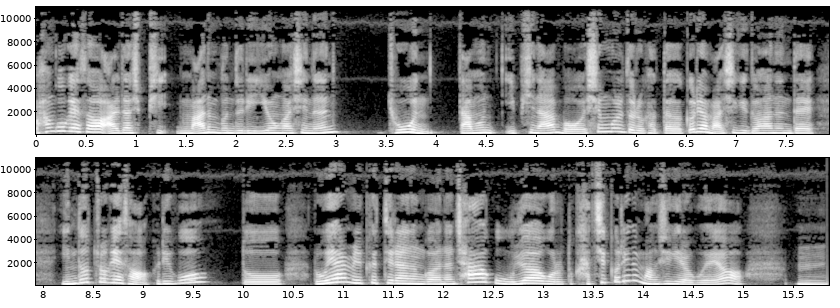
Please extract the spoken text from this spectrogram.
한국에서 알다시피 많은 분들이 이용하시는 좋은 나뭇잎이나 뭐 식물들을 갖다가 끓여 마시기도 하는데, 인도 쪽에서, 그리고 또 로얄 밀크티라는 거는 차하고 우유하고를 또 같이 끓이는 방식이라고 해요. 음,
